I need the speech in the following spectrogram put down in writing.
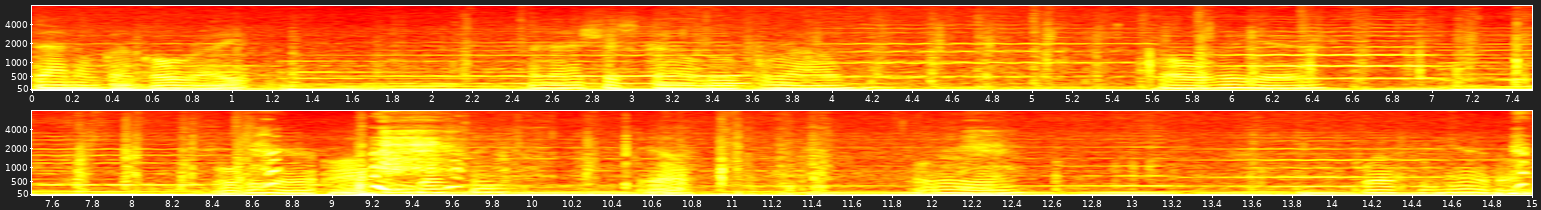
Then I'm gonna go right. Just gonna loop around. Go over here. Over here. Up, I'm guessing. Yeah. Over here. Where from here though? Okay,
